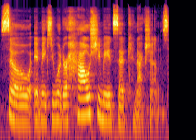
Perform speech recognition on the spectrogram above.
So it makes you wonder how she made said connections.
